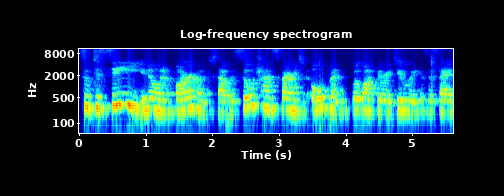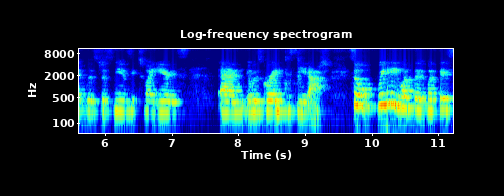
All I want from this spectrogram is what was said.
So to see, you know, an environment that was so transparent and open with what they were doing, as I said, it was just music to my ears. And um, it was great to see that. So really what the what this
